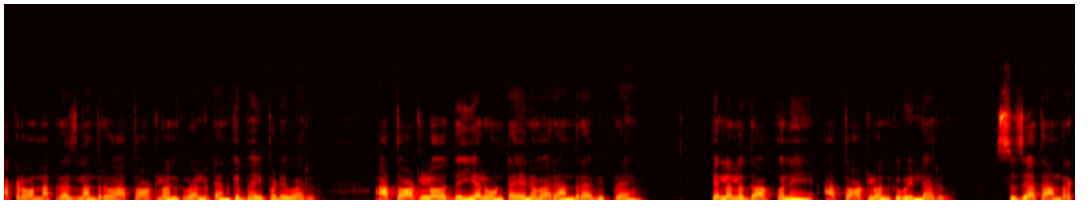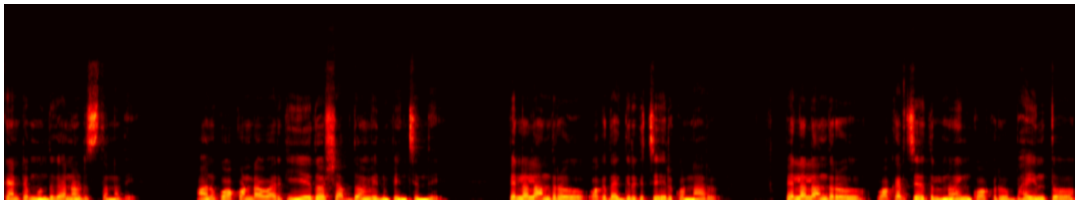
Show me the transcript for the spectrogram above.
అక్కడ ఉన్న ప్రజలందరూ ఆ తోటలోనికి వెళ్ళటానికి భయపడేవారు. ఆ తోటలో దయ్యాలు ఉంటాయని వారి అందరి అభిప్రాయం. పిల్లలు దాక్కుని ఆ తోటలోనికి వెళ్ళారు. సుజాత అందరికంటే ముందుగా నడుస్తున్నది. అనుకోకుండా వారికి ఏదో శబ్దం వినిపించింది. పిల్లలందరూ ఒక దగ్గరికి చేరుకున్నారు. పిల్లలందరూ ఒకరి చేతులను ఇంకొకరు భయంతో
